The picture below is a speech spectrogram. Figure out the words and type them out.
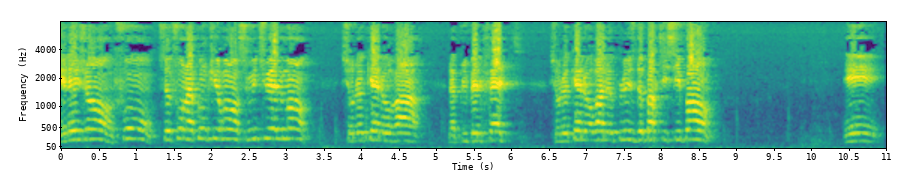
et les gens se font la concurrence mutuellement sur lequel aura la plus belle fête, sur lequel aura le plus de participants. Et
